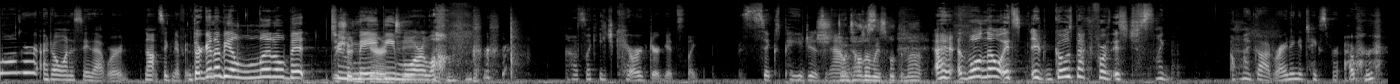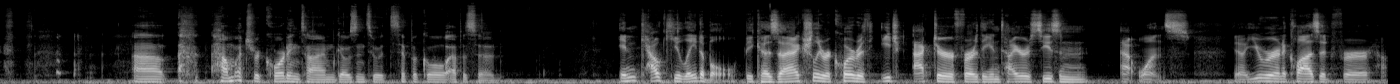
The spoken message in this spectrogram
longer. I don't want to say that word. Not significant. They're going to be a little bit to maybe guarantee. more longer. it's like each character gets like six pages now. don't tell them we split them up. I, well, no, it's it goes back and forth. It's just like, oh my god, writing it takes forever. Uh, how much recording time goes into a typical episode? incalculatable because I actually record with each actor for the entire season at once. You know, you were in a closet for how,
